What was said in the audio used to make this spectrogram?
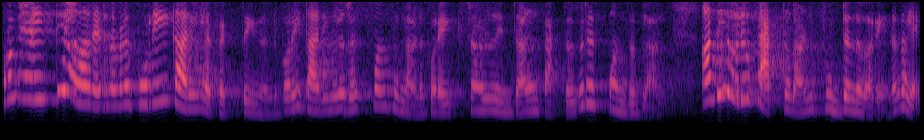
അപ്പം ഹെൽത്തി ആവാനായിട്ട് നമ്മൾ കുറേ കാര്യങ്ങൾ എഫക്ട് ചെയ്യുന്നുണ്ട്. കുറേ കാര്യങ്ങൾ റെസ്പോൺസിബിൾ ആണ്. കുറേ എക്സ്റ്റേണൽ ഇന്റേണൽ ഫാക്ടേഴ്സ് റെസ്പോൺസിബിൾ ആണ്. അതിലൊരു ഫാക്ടറാണ് ഫുഡ് എന്ന് പറയുന്നത് അല്ലേ?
